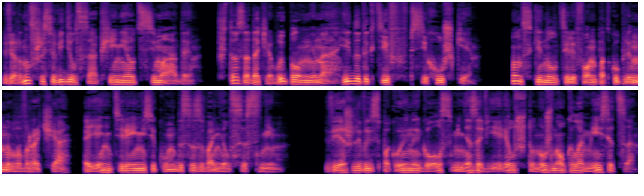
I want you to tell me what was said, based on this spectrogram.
Вернувшись, увидел сообщение от Симады, что задача выполнена и детектив в психушке. Он скинул телефон подкупленного врача, а я, не теряя ни секунды, созвонился с ним. Вежливый и спокойный голос меня заверил, что нужно около месяца,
